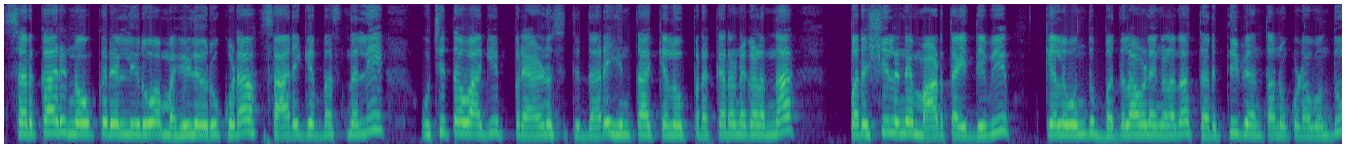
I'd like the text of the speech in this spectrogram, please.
ಸರ್ಕಾರಿ ನೌಕರಿಯಲ್ಲಿರುವ ಮಹಿಳೆಯರು ಕೂಡ ಸಾರಿಗೆ ಬಸ್ನಲ್ಲಿ ಉಚಿತವಾಗಿ ಪ್ರಯಾಣಿಸುತ್ತಿದ್ದಾರೆ. ಇಂತಹ ಕೆಲವು ಪ್ರಕರಣಗಳನ್ನು ಪರಿಶೀಲನೆ ಮಾಡ್ತಾ ಇದ್ದೀವಿ. ಕೆಲವೊಂದು ಬದಲಾವಣೆಗಳನ್ನ ತರ್ತೀವಿ ಅಂತಾನು ಕೂಡ ಒಂದು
